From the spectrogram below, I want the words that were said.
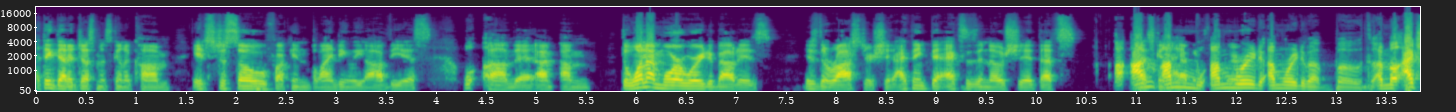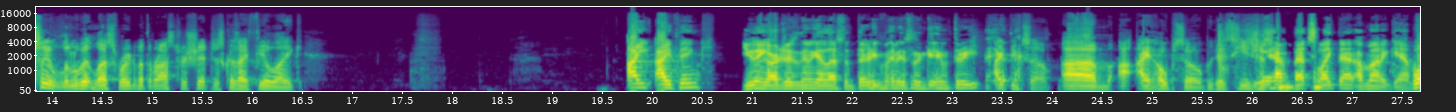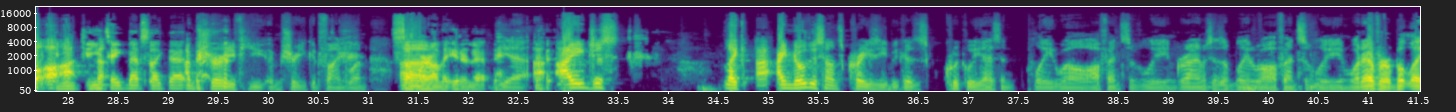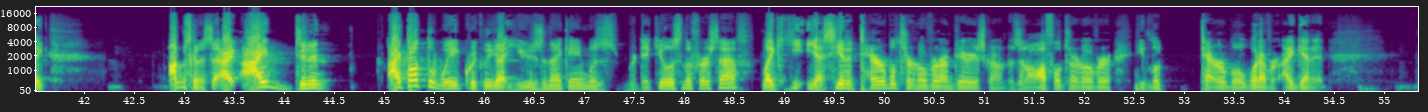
i think that adjustment's going to come. It's just so fucking blindingly obvious um, that I'm, I'm the one i'm more worried about is is the roster shit. I think the x's and o's shit that's I'm I'm I'm worried. I'm worried about both. I'm actually a little bit less worried about the roster shit, just because I feel like I I think you think RJ is going to get less than thirty minutes in Game Three. I think so. Um, I, I hope so because he's Do just have bets like that. I'm not a gambler. Well, can, you, can you take bets like that? I'm sure if you, I'm sure you could find one somewhere um, on the internet. yeah, I, I just like I, I, know this sounds crazy because Quickley hasn't played well offensively and Grimes hasn't played mm-hmm. well offensively and whatever, but like I'm just gonna say I, I didn't I thought the way Quickley got used in that game was ridiculous in the first half. Like, he, yes, he had a terrible turnover on Darius Garland. It was an awful turnover. He looked terrible. Whatever, I get it.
